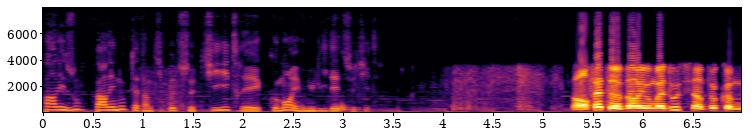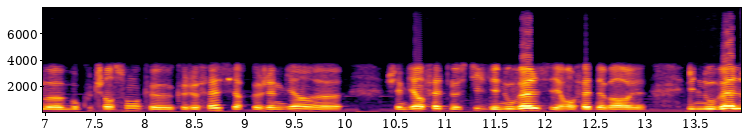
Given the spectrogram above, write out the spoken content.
Parlez-nous peut-être un petit peu de ce titre et comment est venue l'idée de ce titre? Bah, En fait, euh, Paris au mois d'août, c'est un peu comme euh, beaucoup de chansons que, que je fais. C'est-à-dire que j'aime bien, j'aime bien en fait le style des nouvelles. C'est-à-dire en fait d'avoir une nouvelle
